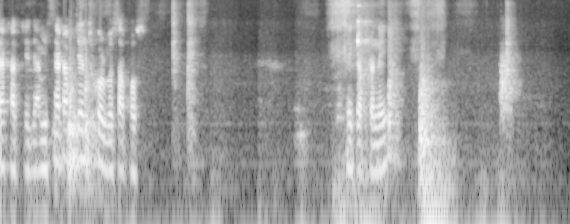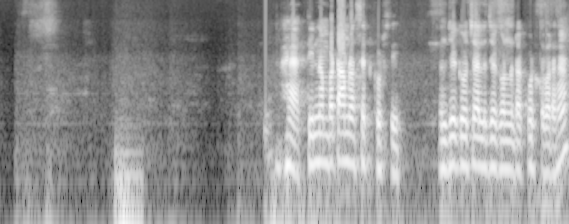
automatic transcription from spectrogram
দেখাচ্ছি যে আমি সেটআপ চেঞ্জ করব সাপোজ এই কাপটা নেই। হ্যাঁ তিন নাম্বারটা আমরা সেট করছি। যে কেউ চাইলে যে কোনোটা করতে পারে হ্যাঁ?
